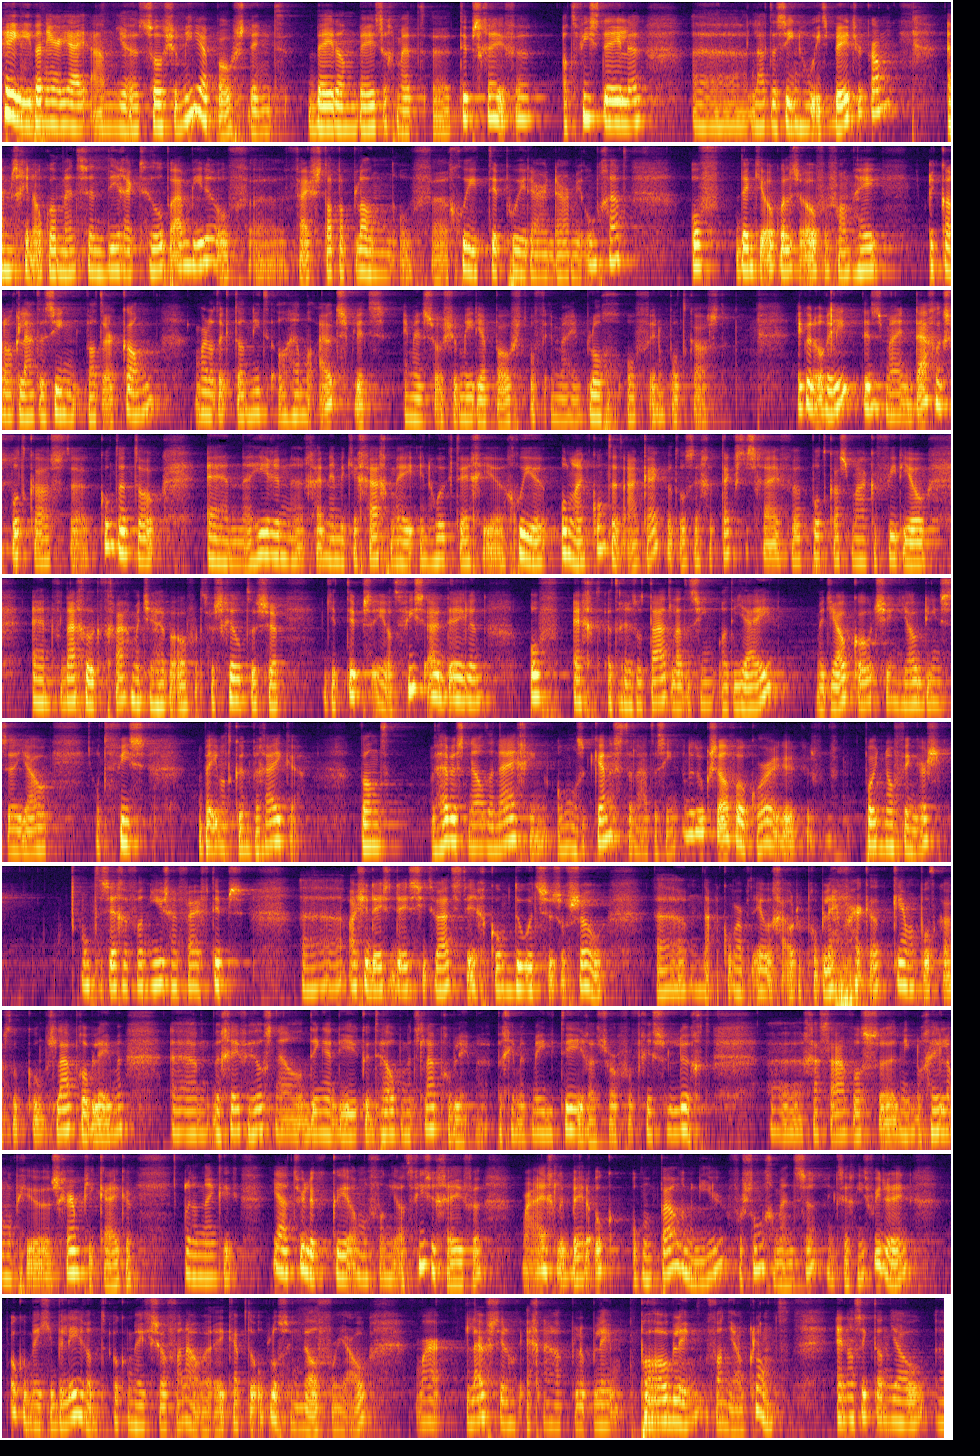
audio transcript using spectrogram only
Hey, wanneer jij aan je social media post denkt, ben je dan bezig met uh, tips geven, advies delen, uh, laten zien hoe iets beter kan? En misschien ook wel mensen direct hulp aanbieden, of uh, vijf stappenplan, of goede tip hoe je daar en daarmee omgaat. Of denk je ook wel eens over van, hey, ik kan ook laten zien wat er kan, maar dat ik dan niet al helemaal uitsplits in mijn social media post of in mijn blog of in een podcast. Ik ben Aurélie, dit is mijn dagelijkse podcast uh, Content Talk. En uh, hierin uh, neem ik je graag mee in hoe ik tegen je goede online content aankijk. Dat wil zeggen teksten schrijven, podcast maken, video. En vandaag wil ik het graag met je hebben over het verschil tussen je tips en je advies uitdelen. Of echt het resultaat laten zien wat jij met jouw coaching, jouw diensten, jouw advies bij iemand kunt bereiken. Want we hebben snel de neiging om onze kennis te laten zien. En dat doe ik zelf ook hoor. Ik, point no fingers. Om te zeggen van hier zijn vijf tips. Uh, als je deze, deze situatie tegenkomt, doe het zus of zo. Uh, nou, kom maar op het eeuwige oude probleem waar ik elke keer mijn podcast op kom, slaapproblemen. Uh, we geven heel snel dingen die je kunt helpen met slaapproblemen. Begin met mediteren, zorg voor frisse lucht. Uh, ga s'avonds uh, niet nog heel lang op je schermpje kijken. En dan denk ik, ja, tuurlijk kun je allemaal van die adviezen geven. Maar eigenlijk ben je er ook op een bepaalde manier voor sommige mensen, ik zeg niet voor iedereen, ook een beetje belerend. Ook een beetje zo van, nou, ik heb de oplossing wel voor jou. Maar luister ook echt naar het probleem, probleem van jouw klant. En als ik dan jouw uh,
